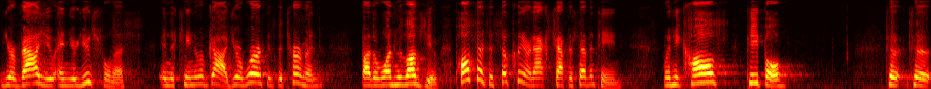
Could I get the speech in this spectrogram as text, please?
your value and your usefulness in the kingdom of God. Your worth is determined by the one who loves you. Paul says it's so clear in Acts chapter 17 when he calls people to, to,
